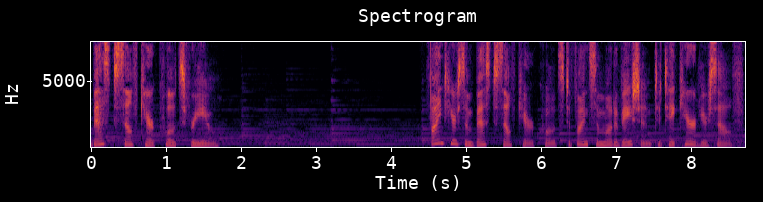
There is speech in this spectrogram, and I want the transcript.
Best self care quotes for you. Find here some best self care quotes to find some motivation to take care of yourself.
